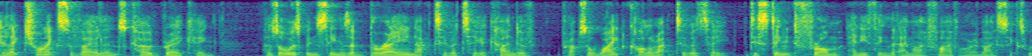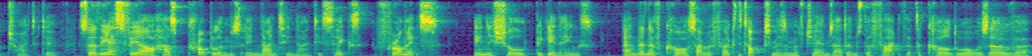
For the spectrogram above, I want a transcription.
electronic surveillance, code breaking, has always been seen as a brain activity, a kind of perhaps a white collar activity distinct from anything that MI5 or MI6 would try to do. So the SVR has problems in 1996 from its initial beginnings. And then, of course, I refer to this optimism of James Adams the fact that the Cold War was over,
